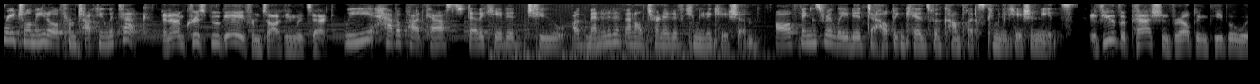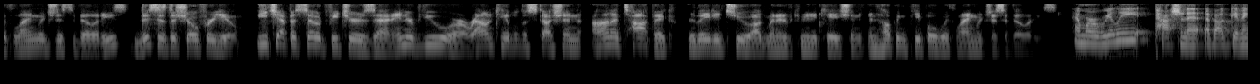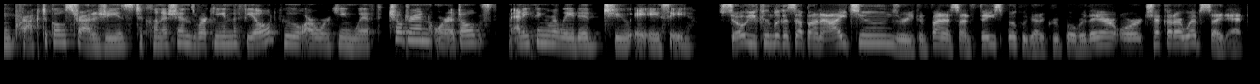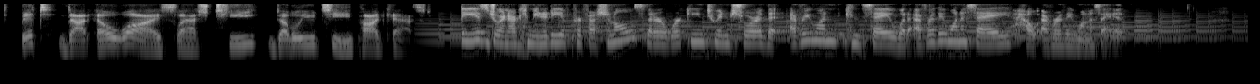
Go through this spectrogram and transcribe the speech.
I'm Rachel Madel from Talking with Tech. And I'm Chris Bugaj from Talking with Tech. We have a podcast dedicated to augmentative and alternative communication, all things related to helping kids with complex communication needs. If you have a passion for helping people with language disabilities, this is the show for you. Each episode features an interview or a roundtable discussion on a topic related to augmentative communication and helping people with language disabilities. And we're really passionate about giving practical strategies to clinicians working in the field who are working with children or adults, anything related to AAC. So you can look us up on iTunes or you can find us on Facebook. We got a group over there, or check out our website at bit.ly slash TWT podcast. Please join our community of professionals that are working to ensure that everyone can say whatever they want to say, however they want to say it.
